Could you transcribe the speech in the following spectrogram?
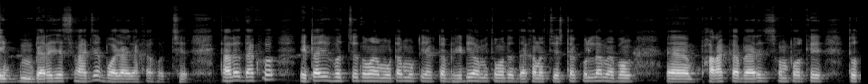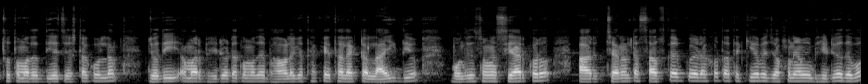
এই ব্যারেজের সাহায্যে বজায় রাখা হচ্ছে। তাহলে দেখো, এটাই হচ্ছে তোমার মোটামুটি একটা ভিডিও, আমি তোমাদের দেখানোর চেষ্টা করলাম এবং ফারাক্কা ব্যারেজ সম্পর্কে তথ্য তোমাদের দিয়ে চেষ্টা করলাম। যদি আমার ভিডিওটা তোমাদের ভালো লেগে থাকে, তাহলে একটা লাইক দিও, বন্ধুদের সঙ্গে শেয়ার করো, আর চ্যানেলটা সাবস্ক্রাইব করে রাখো, তাতে কী হবে, যখনই আমি ভিডিও দেবো,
